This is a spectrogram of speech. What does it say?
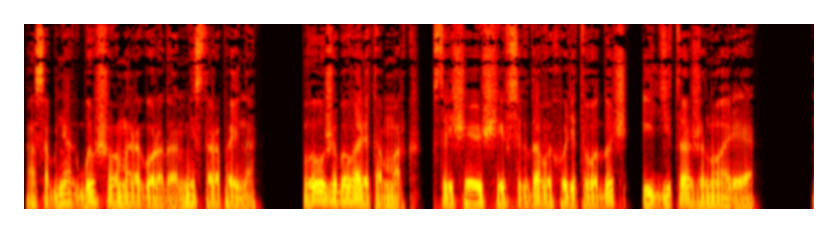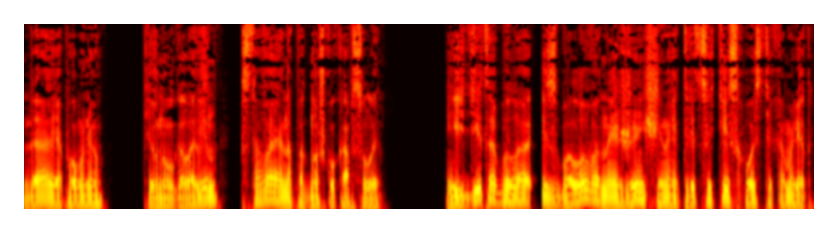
особняк бывшего мэра города, мистера Пейна. Вы уже бывали там, Марк. Встречающий всегда выходит его дочь Эдита Жануария. «Да, я помню», — кивнул Головин, вставая на подножку капсулы. Эдита была избалованной женщиной тридцати с хвостиком лет,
